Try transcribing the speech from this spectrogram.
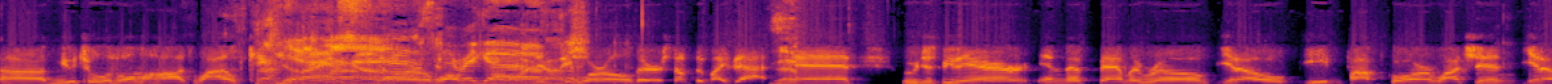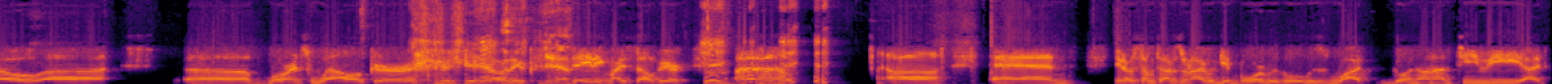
uh, Mutual of Omaha's Wild Kingdom yes, or there we go. Disney World or something like that. Yep. And we would just be there in the family room, you know, eating popcorn, watching, you know, uh, uh, Lawrence Welk or, you know, yep. dating myself here. uh, and, you know, sometimes when I would get bored with what was what going on on TV, I'd,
